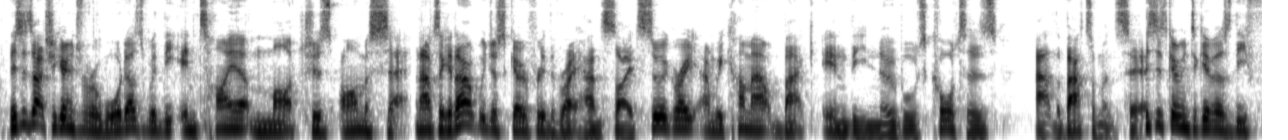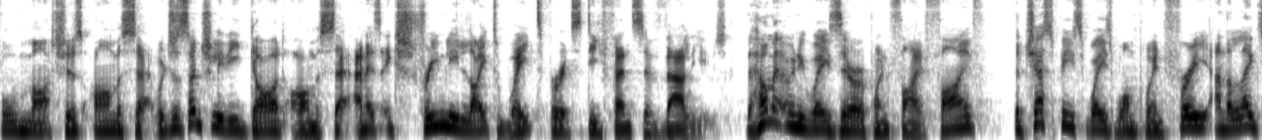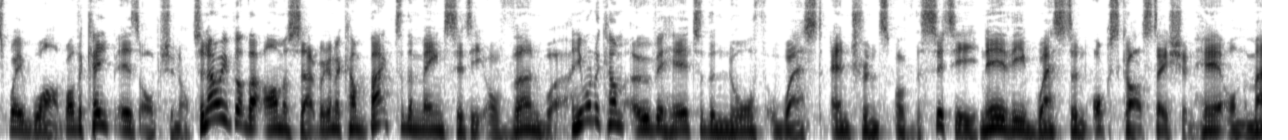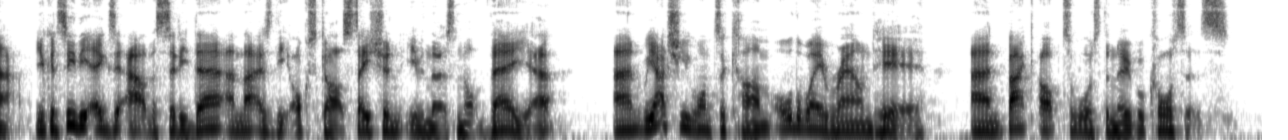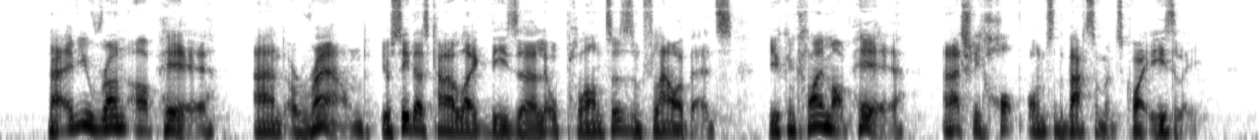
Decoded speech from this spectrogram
This is actually going to reward us with the entire Marcher's armor set. Now to get out, we just go through the right hand side sewer grate and we come out back in the noble's quarters at the battlements here. This is going to give us the full Marcher's armor set, which is essentially the guard armor set, and it's extremely lightweight for its defensive values. The helmet only weighs 0.55, the chest piece weighs 1.3 and the legs weigh 1, while the cape is optional. So now we've got that armor set, we're going to come back to the main city of Vernworth. And you want to come over here to the northwest entrance of the city near the western Oxcart station here on the map. You can see the exit out of the city there and that is the Oxcart station even though it's not there yet. And we actually want to come all the way around here and back up towards the noble quarters. Now, if you run up here and around, you'll see there's kind of like these uh, little planters and flower beds. You can climb up here and actually hop onto the battlements quite easily.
